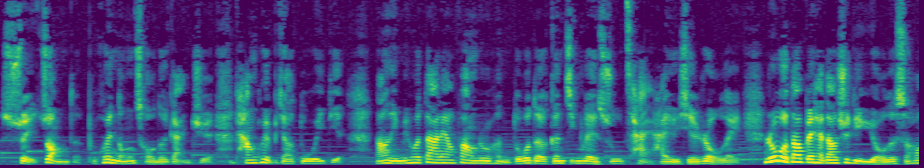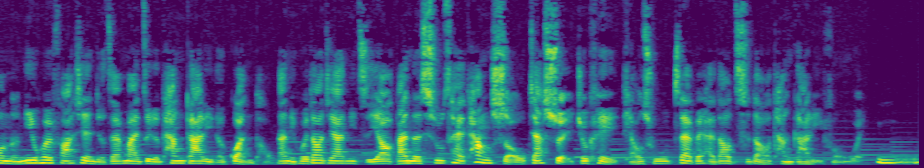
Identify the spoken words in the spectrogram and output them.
水状的，不会浓稠的感觉，汤会比较多一点，然后里面会大量放入很多的根茎类蔬菜，还有一些肉类。如果到北海道去旅游的时候呢，你也会发现有在卖这个汤咖喱的罐头。那你回到家，你只要把你的蔬菜烫熟，加水就可以调出在北海道吃到的汤咖喱风味。嗯，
